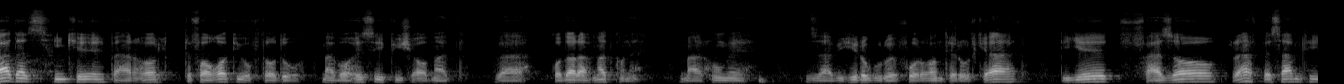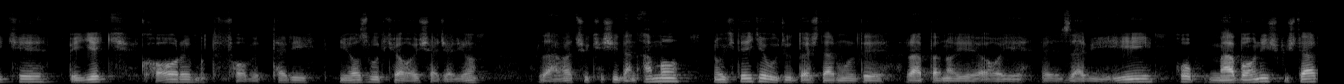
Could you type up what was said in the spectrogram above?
بعد از اینکه به هر حال اتفاقاتی افتاد و مباحثی پیش آمد و خدا رحمت کنه مرحوم زبیهی رو گروه فرعان ترور کرد دیگه فضا رفت به سمتی که به یک کار متفاوتتری نیاز بود که آقای شجریان زحمتشو کشیدن. اما نکته که وجود داشت در مورد ربنای آقای زبیهی خب مبانیش بیشتر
